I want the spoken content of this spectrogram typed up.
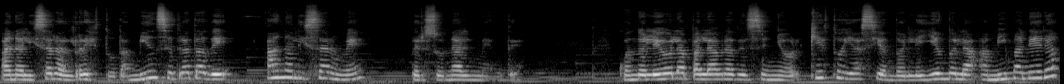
analizar al resto, también se trata de analizarme personalmente. Cuando leo la palabra del Señor, ¿qué estoy haciendo? ¿Leyéndola a mi manera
